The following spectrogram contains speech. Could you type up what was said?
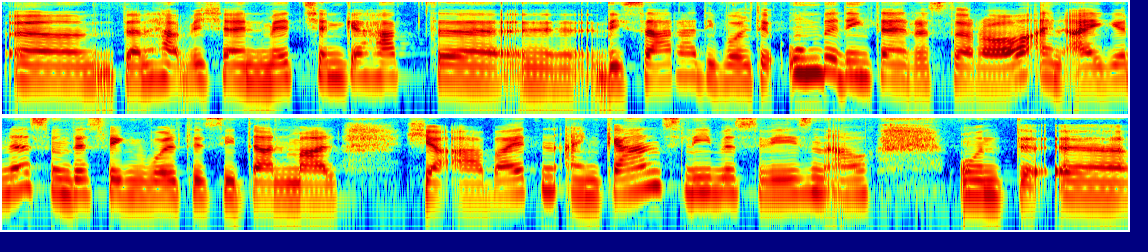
Ähm, dann habe ich ein Mädchen gehabt, äh, die Sarah, die wollte unbedingt ein Restaurant, ein eigenes. Und deswegen wollte sie dann mal hier arbeiten. Ein ganz liebes Wesen auch. Und äh,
